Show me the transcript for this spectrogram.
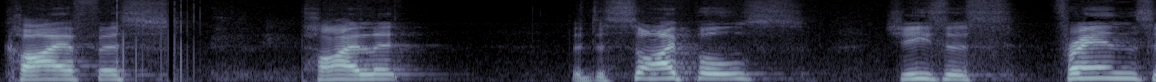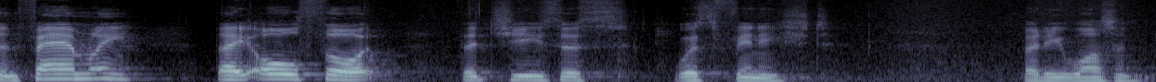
Caiaphas, Pilate, the disciples, Jesus' friends and family, they all thought that Jesus was finished but he wasn't.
